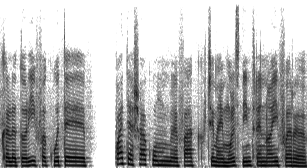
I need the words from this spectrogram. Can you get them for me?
călătorii făcute poate așa cum le fac cei mai mulți dintre noi fără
